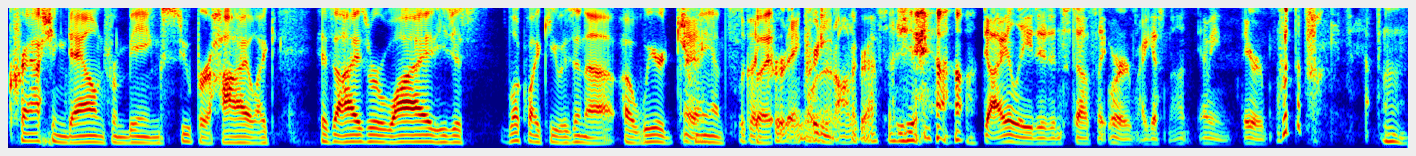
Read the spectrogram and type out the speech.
crashing down from being super high. Like his eyes were wide. He just looked like he was in a, a weird oh, Yeah. trance. Look like but- Kurt Angle pretty- in an autograph session. Yeah. Dilated and stuff like, or I guess not. I mean, they were What the fuck is happening? Mm.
